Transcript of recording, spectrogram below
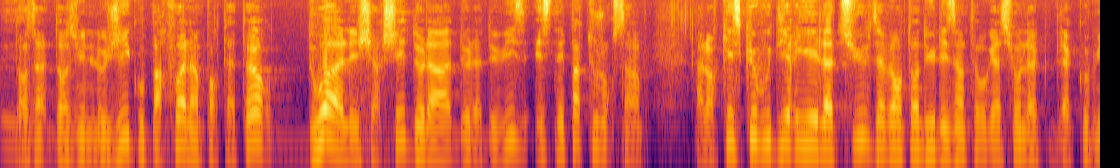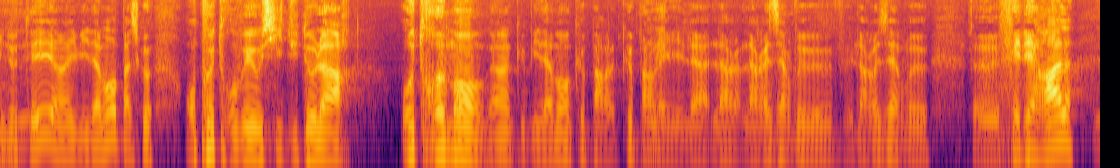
mm. dans, dans, une logique où parfois l'importateur doit aller chercher de la, de la devise et ce n'est pas toujours simple. Alors, qu'est-ce que vous diriez là-dessus? Vous avez entendu les interrogations de la, communauté, mm-hmm. hein, évidemment, parce qu'on peut trouver aussi du dollar autrement hein, évidemment que par, que par la, réserve, la réserve euh, fédérale. Mm-hmm.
